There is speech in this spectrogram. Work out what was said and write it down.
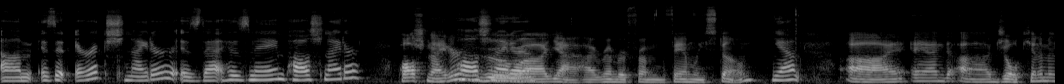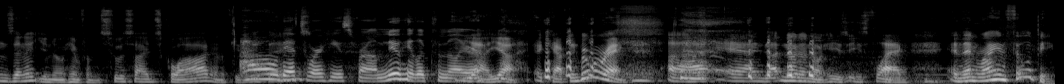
Um, is it Eric Schneider? Is that his name? Paul Schneider? Paul Schneider. Paul who, Schneider. Uh, yeah, I remember from the Family Stone. Yep. Uh, and uh, Joel Kinnaman's in it. You know him from the Suicide Squad and a few Oh, other things. Oh, that's where he's from. Knew he looked familiar. Yeah, yeah, uh, Captain Boomerang. Uh, and uh, no, no, no, he's he's Flag. And then Ryan Phillippe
